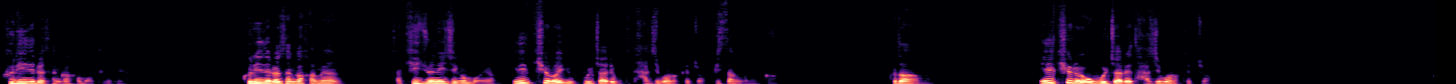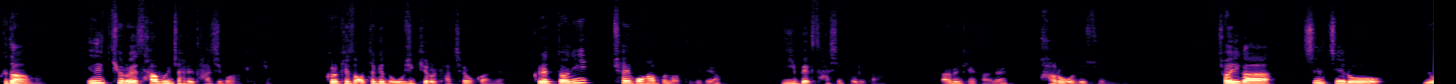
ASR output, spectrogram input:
그리드를 생각하면 어떻게 돼요? 그리드를 생각하면 자 기준이 지금 뭐예요? 1kg에 6불짜리부터 다 집어넣겠죠. 비싼 거니까. 그 다음은 1kg에 5불짜리 다 집어넣겠죠. 그 다음은 1kg에 4불짜리 다 집어넣겠죠. 그렇게 해서 어떻게든 50kg를 다 채울 거 아니에요. 그랬더니 최고 합은 어떻게 돼요? 240불이다. 라는 계산을 바로 얻을 수 있는 거죠. 저희가 실제로 요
